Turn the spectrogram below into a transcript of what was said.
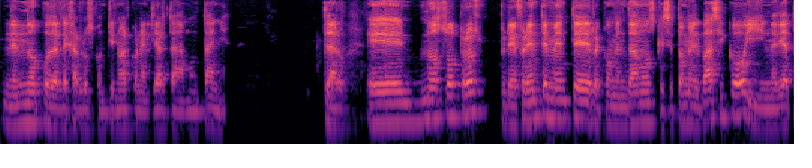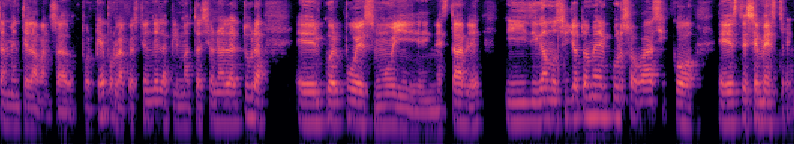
no poder dejarlos continuar con el de alta montaña. Claro, eh, nosotros preferentemente recomendamos que se tome el básico y inmediatamente el avanzado. ¿Por qué? Por la cuestión de la aclimatación a la altura. El cuerpo es muy inestable y digamos, si yo tomé el curso básico este semestre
